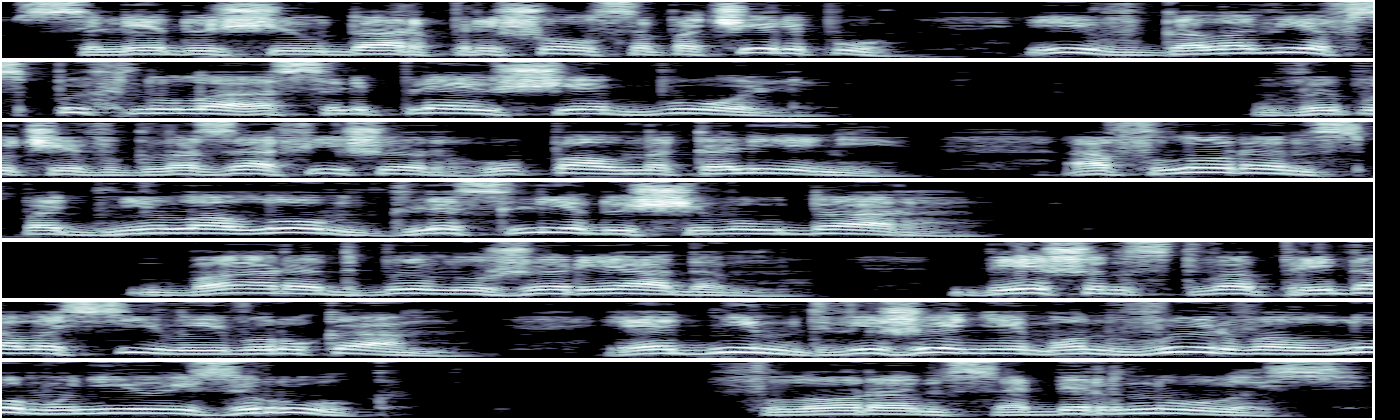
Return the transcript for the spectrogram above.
Следующий удар пришелся по черепу, и в голове вспыхнула ослепляющая боль. Выпучив глаза, Фишер упал на колени, а Флоренс подняла лом для следующего удара. Барретт был уже рядом. Бешенство придало силы его рукам, и одним движением он вырвал лом у нее из рук. Флоренс обернулась.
